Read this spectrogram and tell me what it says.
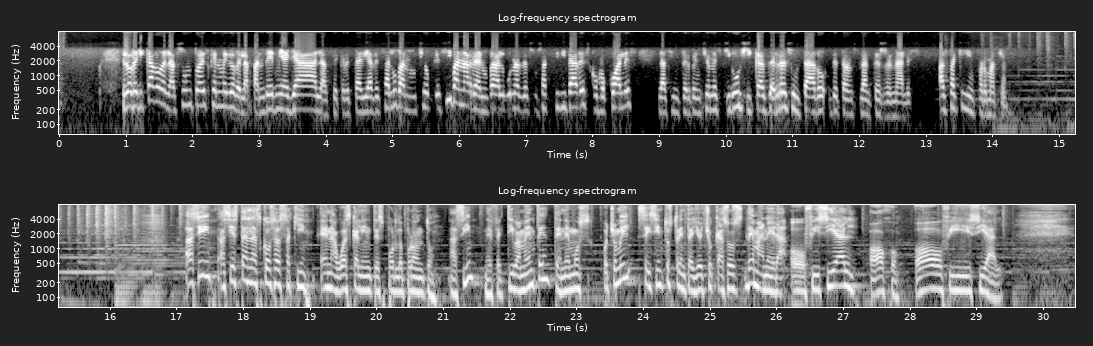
Lo delicado del asunto es que en medio de la pandemia ya la Secretaría de Salud anunció que sí van a reanudar algunas de sus actividades, como cuáles las intervenciones quirúrgicas de resultado de trasplantes renales. Hasta aquí información. Así, así están las cosas aquí en Aguascalientes por lo pronto. Así, efectivamente, tenemos 8.638 casos de manera oficial. Ojo, oficial.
